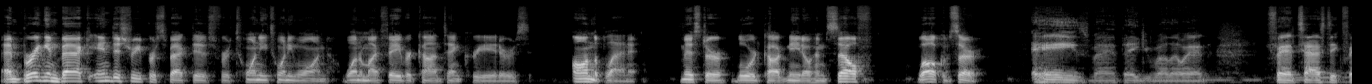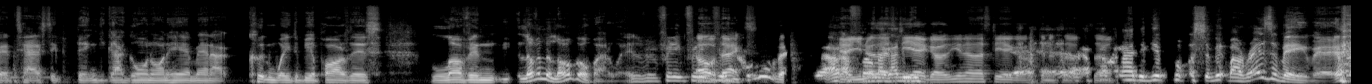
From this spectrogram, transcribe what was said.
And bringing back industry perspectives for 2021, one of my favorite content creators on the planet, Mr. Lord Cognito himself. Welcome, sir. Hayes, man. Thank you, brother, man. Fantastic, fantastic thing you got going on here, man. I couldn't wait to be a part of this. Loving, loving the logo, by the way. It's pretty, pretty, oh, pretty thanks. cool, man. I, yeah, I you know like that's I Diego. You know that's Diego hooking us up. I So. felt like I had to get submit my resume, man.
